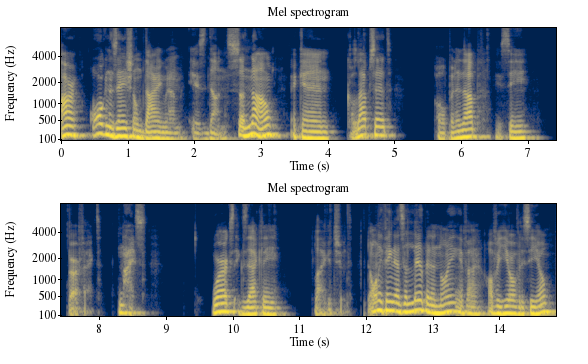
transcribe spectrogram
Our organizational diagram is done. So now I can collapse it, open it up, you see, perfect. Nice. Works exactly like it should. The only thing that's a little bit annoying if I hover here over the CEO,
